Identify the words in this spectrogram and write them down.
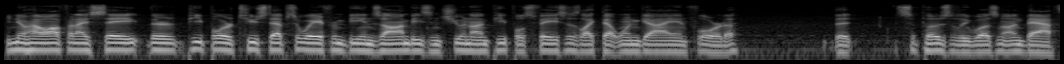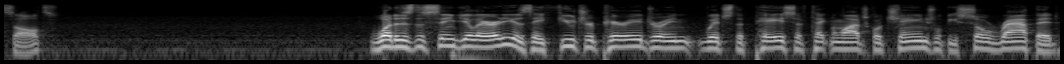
You know how often I say there people are two steps away from being zombies and chewing on people's faces, like that one guy in Florida that supposedly wasn't on bath salts. What is the singularity? It is a future period during which the pace of technological change will be so rapid,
